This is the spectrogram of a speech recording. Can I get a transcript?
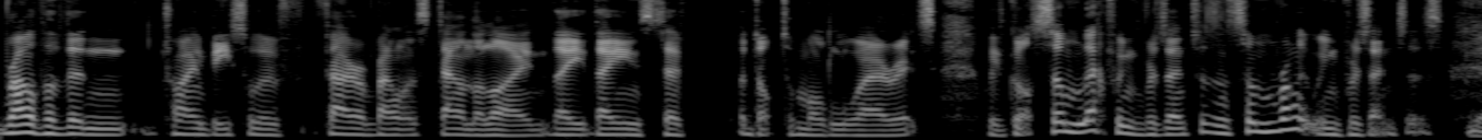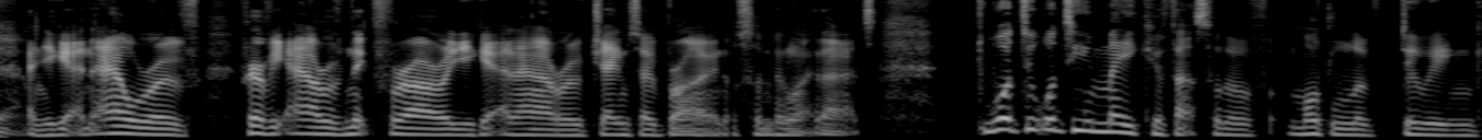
rather than try and be sort of fair and balanced down the line, they they instead adopt a model where it's we've got some left wing presenters and some right wing presenters, Yeah. and you get an hour of for every hour of Nick Ferrari, you get an hour of James O'Brien or something like that. What do what do you make of that sort of model of doing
